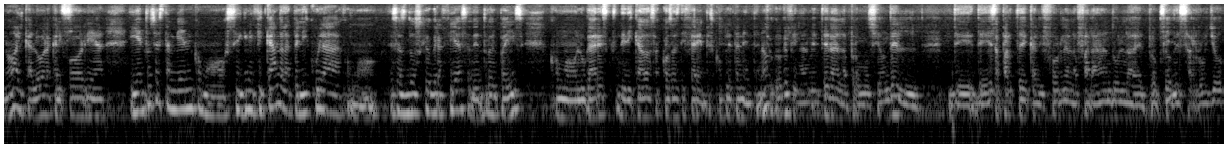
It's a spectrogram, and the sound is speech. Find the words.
¿no? Al calor, a California. Y entonces también como significando la película como esas dos geografías dentro del país como lugares dedicados a cosas diferentes completamente, ¿no? Yo creo que finalmente era la promoción del, de, de esa parte de California, la farándula, el propio desarrollo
